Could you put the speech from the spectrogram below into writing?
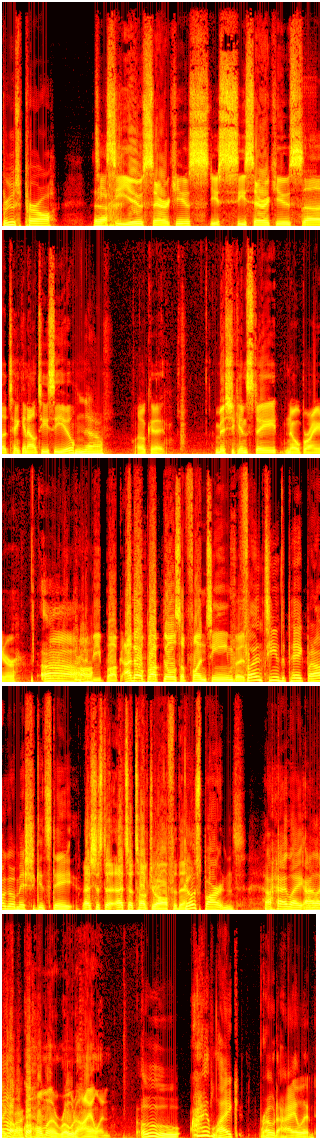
Bruce Pearl. Ugh, TCU, Syracuse. Do you see Syracuse uh, taking out TCU? no. Okay. Michigan State, no brainer. Oh, Beat Buck. I know Bucknell's a fun team, but fun team to pick, but I'll go Michigan State. that's just a that's a tough draw for them. Go Spartans. I like. I like. Oklahoma and Rhode Island. Ooh, I like Rhode Island.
